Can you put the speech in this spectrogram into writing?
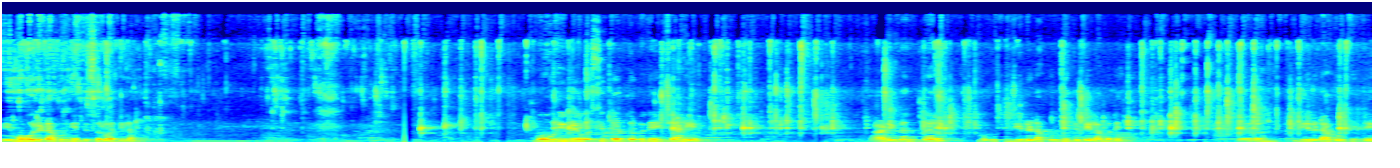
मी मोहरी टाकून घेते सुरुवातीला. मोहरी व्यवस्थित तडतडू द्यायची आहे. आणि नंतर मग मी जिरे टाकून घेते तेलामध्ये. तर जिरे टाकून घेते.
